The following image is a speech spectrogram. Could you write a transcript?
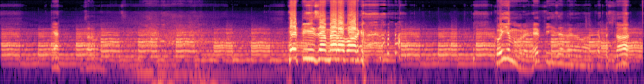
Gel. Gel. Hepinize merhaba arkadaşlar. Koyayım mı buraya? Hepinize merhaba arkadaşlar.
